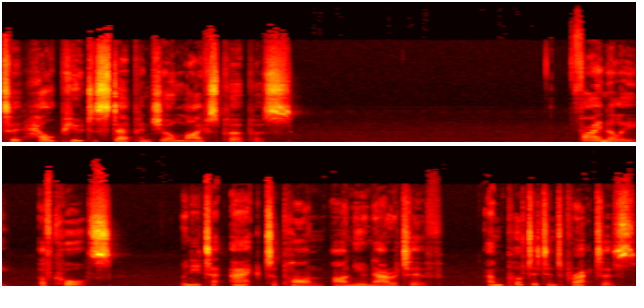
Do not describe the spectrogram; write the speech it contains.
to help you to step into your life's purpose. Finally, of course, we need to act upon our new narrative and put it into practice.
